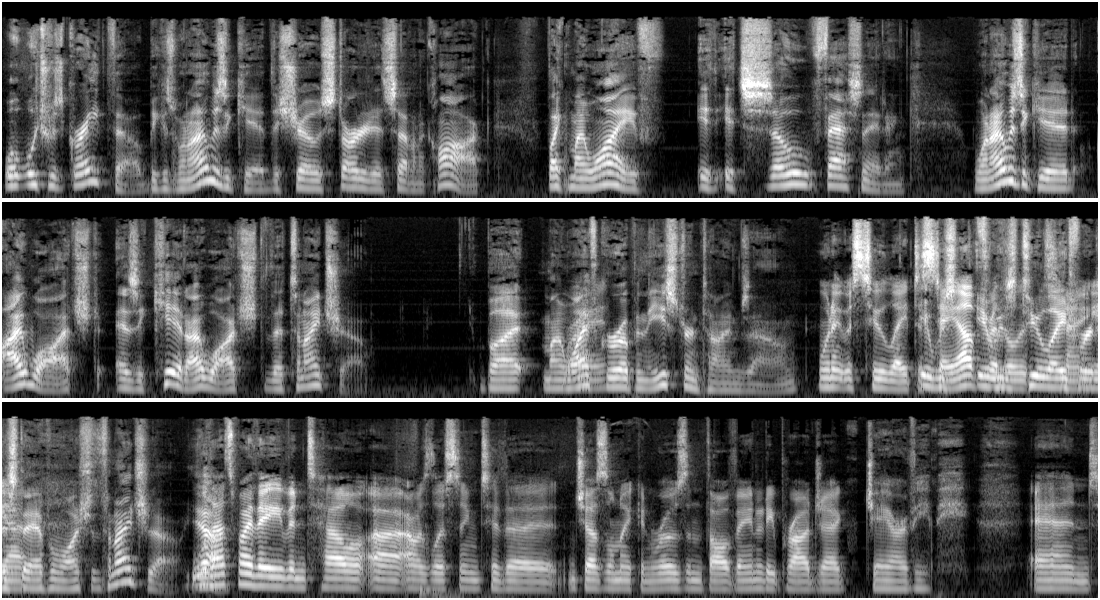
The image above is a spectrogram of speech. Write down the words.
well, which was great though because when I was a kid, the show started at seven o'clock. Like my wife, it, it's so fascinating. When I was a kid, I watched as a kid. I watched the Tonight Show, but my wife grew up in the Eastern time zone. When it was too late to It stay was up it was too late for her tonight, to stay up and watch the Tonight Show. Yeah, Well, that's why they even tell. Uh, I was listening to the Jeselnik and Rosenthal Vanity Project, JRVP, and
